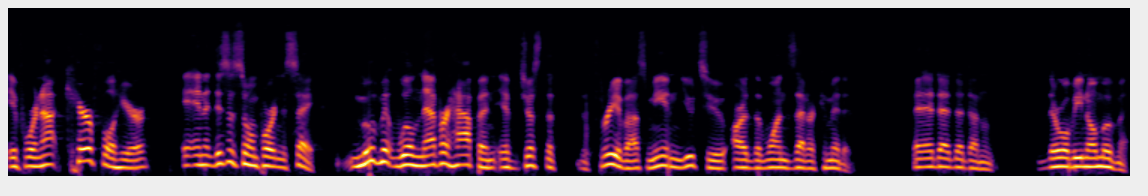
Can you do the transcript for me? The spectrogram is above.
if we're not careful here, and this is so important to say, movement will never happen if just the the three of us, me and you two, are the ones that are committed. It, it, it, there will be no movement.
